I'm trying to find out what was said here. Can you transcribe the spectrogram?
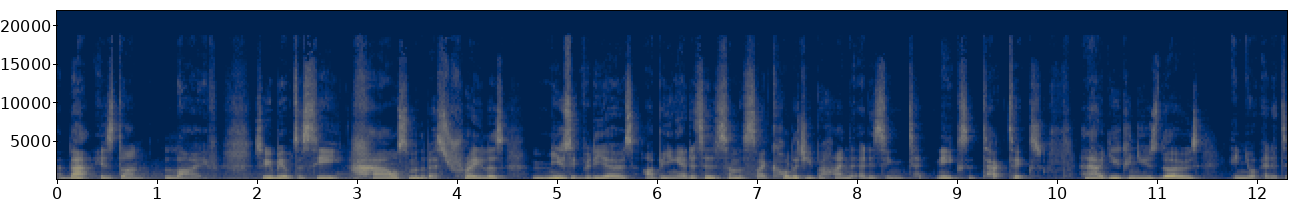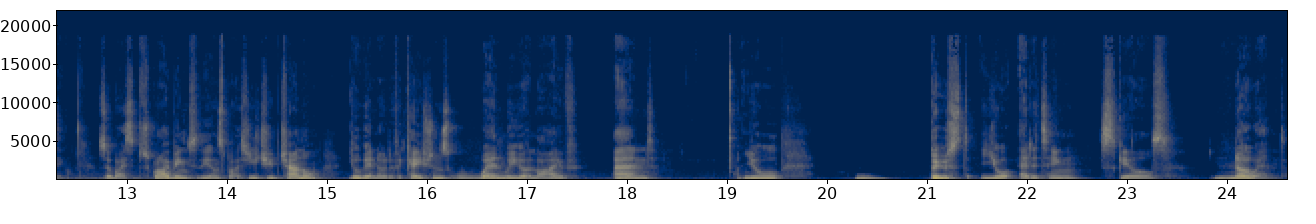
And that is done live. So you'll be able to see how some of the best trailers, music videos are being edited, some of the psychology behind the editing techniques and tactics, and how you can use those in your editing. So by subscribing to the Unsplice YouTube channel, you'll get notifications when we go live and you'll boost your editing skills no end.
